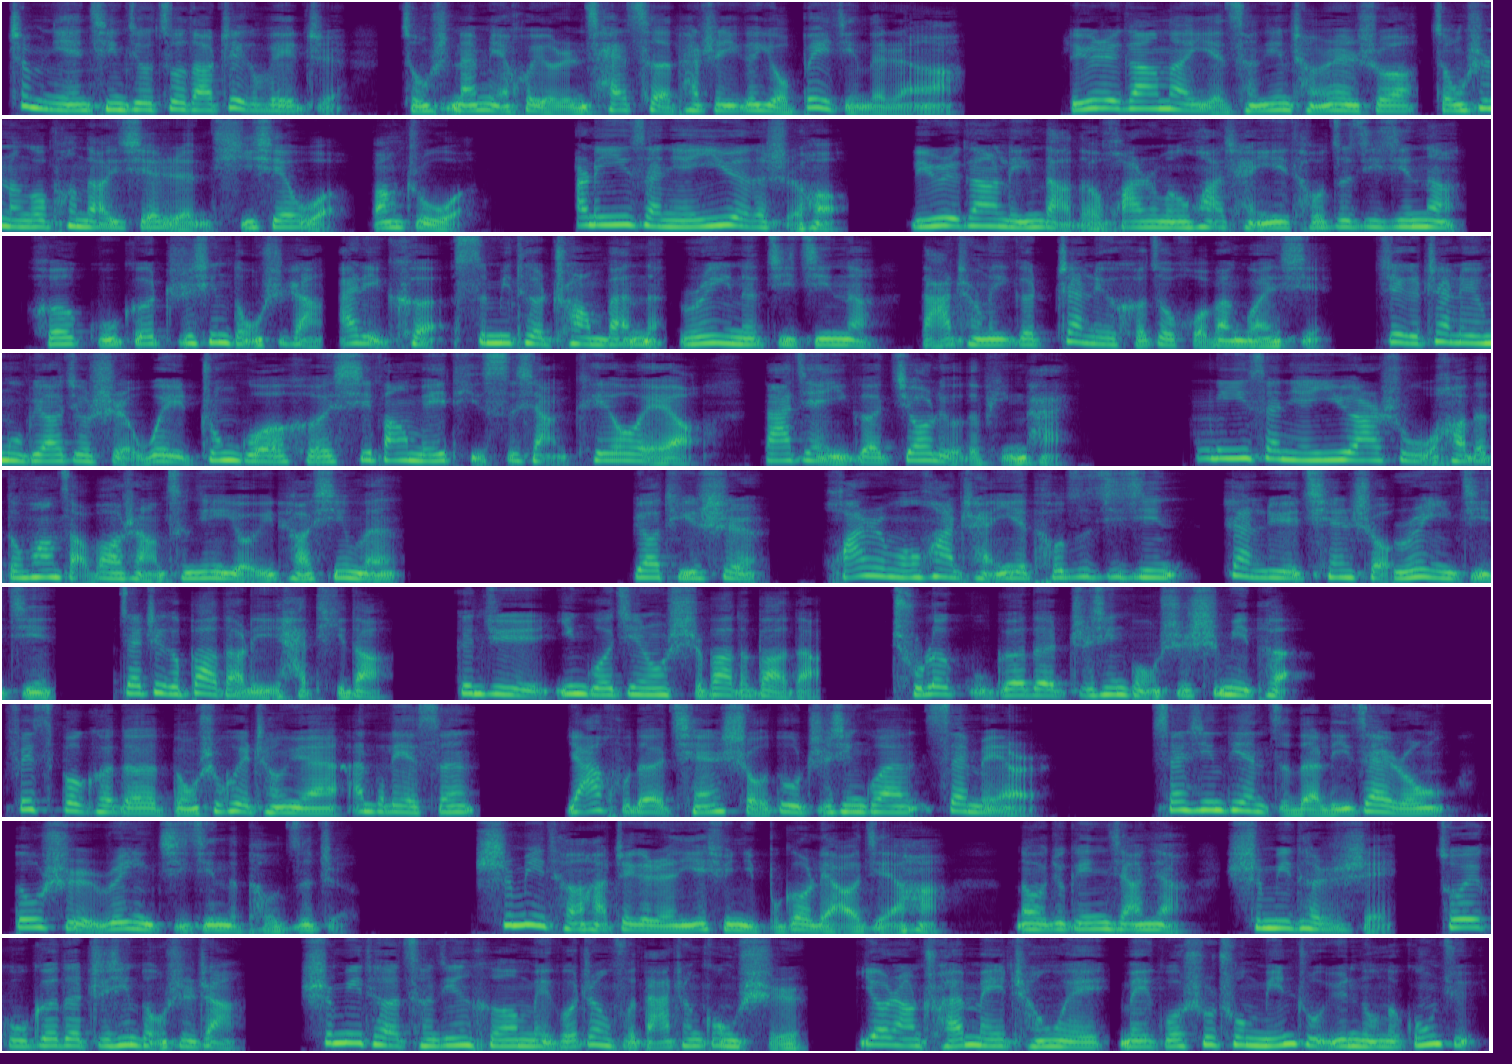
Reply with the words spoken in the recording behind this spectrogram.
这么年轻就做到这个位置，总是难免会有人猜测他是一个有背景的人啊。李瑞刚呢也曾经承认说，总是能够碰到一些人提携我、帮助我。二零一三年一月的时候，李瑞刚领导的华人文化产业投资基金呢，和谷歌执行董事长埃里克·斯密特创办的 Rain 基金呢，达成了一个战略合作伙伴关系。这个战略目标就是为中国和西方媒体思想 KOL 搭建一个交流的平台。二零一三年一月二十五号的《东方早报》上曾经有一条新闻，标题是。华人文化产业投资基金战略牵手 Rain 基金，在这个报道里还提到，根据英国金融时报的报道，除了谷歌的执行董事施密特、Facebook 的董事会成员安德烈森、雅虎的前首度执行官塞梅尔、三星电子的李在镕都是 Rain 基金的投资者。施密特哈这个人，也许你不够了解哈，那我就给你讲讲施密特是谁。作为谷歌的执行董事长，施密特曾经和美国政府达成共识，要让传媒成为美国输出民主运动的工具。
